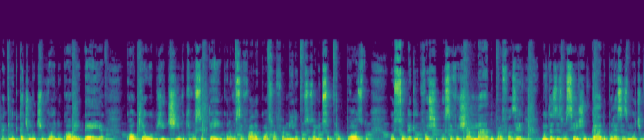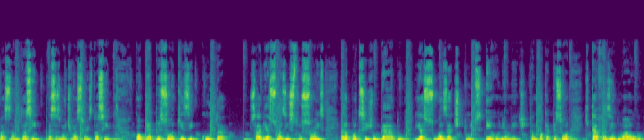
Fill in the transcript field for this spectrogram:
aquilo que está te motivando, qual é a ideia, qual que é o objetivo que você tem quando você fala com a sua família, com seus amigos sobre propósito ou sobre aquilo que foi, você foi chamado para fazer, muitas vezes você é julgado por essas motivações. Então assim, por essas motivações. Então assim, qualquer pessoa que executa sabe, as suas instruções, ela pode ser julgado e as suas atitudes erroneamente. Então, qualquer pessoa que está fazendo algo,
